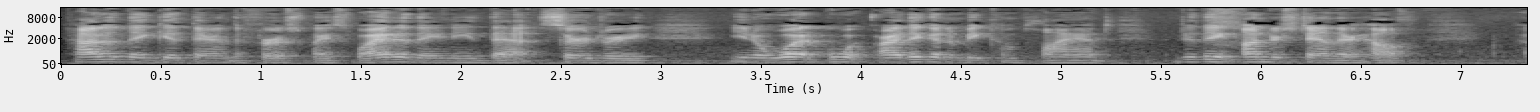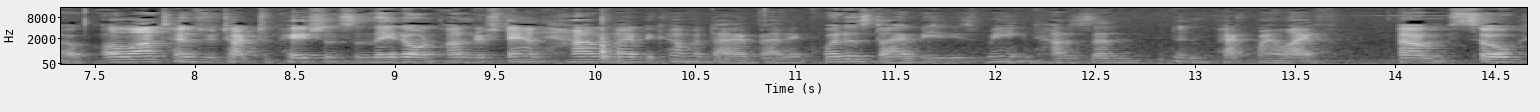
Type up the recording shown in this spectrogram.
How did they get there in the first place? Why do they need that surgery? You know, what, what are they going to be compliant? Do they understand their health? A lot of times we talk to patients and they don't understand how did I become a diabetic? What does diabetes mean? How does that impact my life? Um, so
